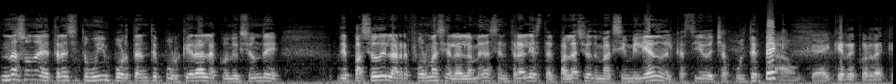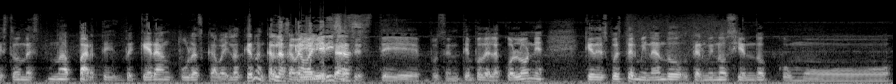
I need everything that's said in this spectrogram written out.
una zona de tránsito muy importante porque era la conexión de, de Paseo de la Reforma hacia la Alameda Central y hasta el Palacio de Maximiliano en el castillo de Chapultepec. Aunque hay que recordar que esta es una parte de que eran puras caballerizas, que eran Las caballerizas. este, pues en tiempo de la colonia, que después terminando terminó siendo como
